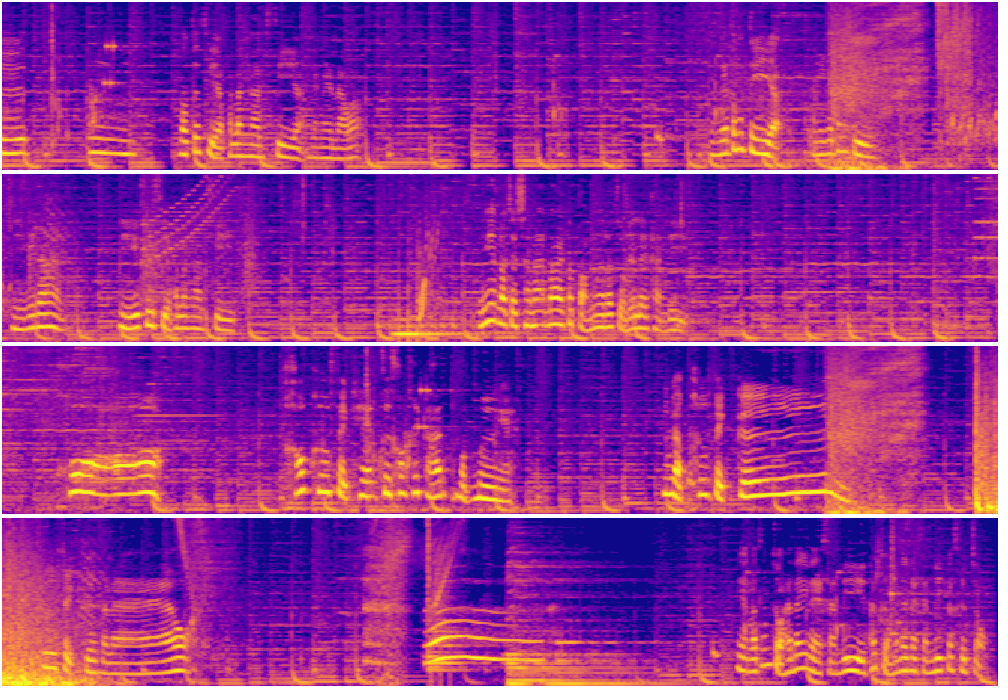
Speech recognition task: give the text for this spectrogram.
คืออืมเราจะเสียพลังงานฟรีอะยังไงแล้วอะ ยังไงต้องตีอะ อันนี้ก็ต้องตี หนีไม่ได้ หนีคือเสียพลังงานฟรีนี่เราจะชนะได้ก็ต่อเมื่อเราโจทย์ได้เลยแคนดี้โอ้เขาเพอร์เฟกต์แฮนคือเขาใช้การ์ดหมดมือไง คือแบบเพอร์เฟกต์เกินเพอร์เฟกต์เกินไปแล้ว เนี่ยเราต้องจบให้ได้ในแคนดี้ถ้าจบไม่ได้ในแคนดี้ก็คือจบ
